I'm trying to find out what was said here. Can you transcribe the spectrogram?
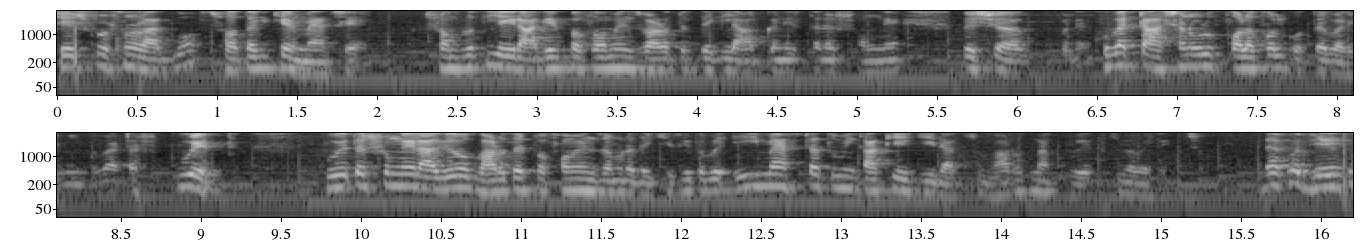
শেষ প্রশ্ন রাখব। ছ তারিখের ম্যাচে সম্প্রতি এর আগের পারফরমেন্স ভারতের দেখলে আফগানিস্তানের সঙ্গে বেশ মানে খুব একটা আশানুরূপ ফলাফল করতে পারেনি। তবে একটা কুয়েত, কুয়েতের সঙ্গে এর আগেও ভারতের পারফরমেন্স আমরা দেখেছি। তবে এই ম্যাচটা তুমি কাকে এগিয়ে রাখছো? ভারত না কুয়েত? কীভাবে দেখছ? দেখো, যেহেতু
